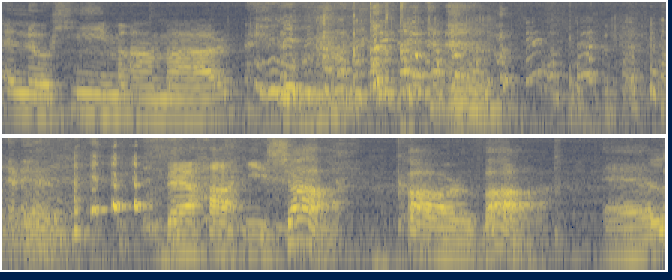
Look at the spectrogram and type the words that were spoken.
אלוהים אמר. והאישה קרבה אל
